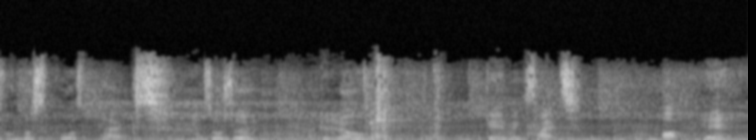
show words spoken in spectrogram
from the sports packs. There's also like a little gaming site up here.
